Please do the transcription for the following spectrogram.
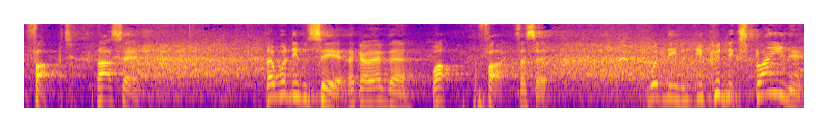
fucked. That's it. They wouldn't even see it. They go over there, what? Fucked, that's it. Wouldn't even, you couldn't explain it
